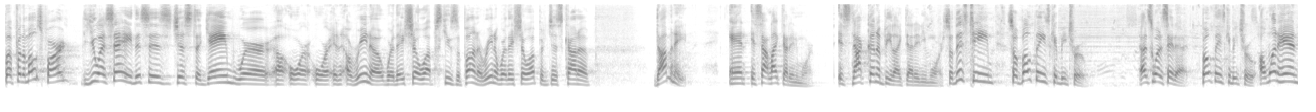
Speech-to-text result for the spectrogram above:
But for the most part, USA, this is just a game where, uh, or, or an arena where they show up, excuse the pun, arena where they show up and just kind of dominate. And it's not like that anymore. It's not going to be like that anymore. So this team, so both things can be true. I just want to say that. Both things can be true. On one hand,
